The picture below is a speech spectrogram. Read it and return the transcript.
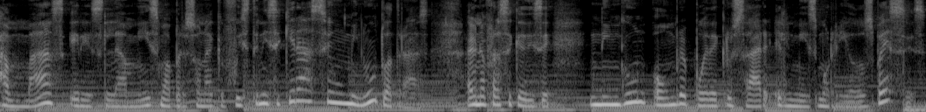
jamás eres la misma persona que fuiste ni siquiera hace un minuto atrás. Hay una frase que dice, ningún hombre puede cruzar el mismo río dos veces,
